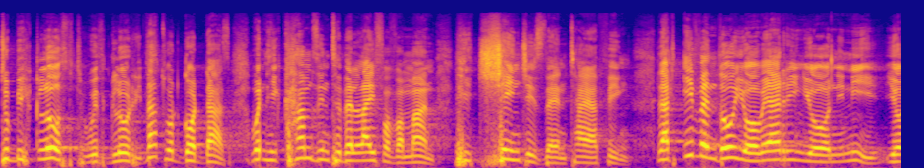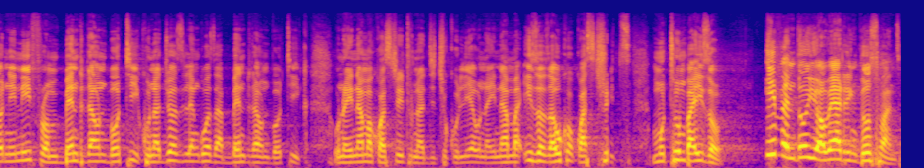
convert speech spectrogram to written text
To be clothed with glory. That's what God does. When He comes into the life of a man, He changes the entire thing. That even though you're wearing your nini, your nini from bend down boutique, unajua zile nguo za bend down boutique, unainama kwa street, unajichukulia, unainama, izo za uko kwa streets, mutumba hizo. Even though you are wearing those ones,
